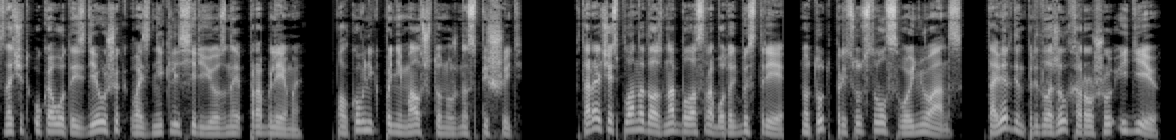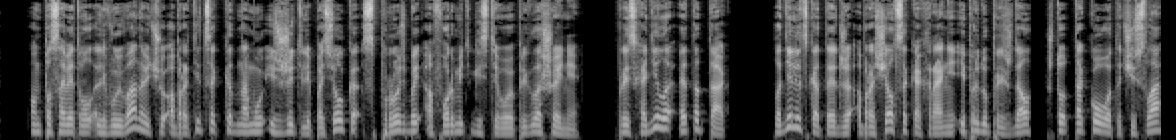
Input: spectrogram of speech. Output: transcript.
значит у кого-то из девушек возникли серьезные проблемы. Полковник понимал, что нужно спешить. Вторая часть плана должна была сработать быстрее, но тут присутствовал свой нюанс. Тавердин предложил хорошую идею. Он посоветовал Льву Ивановичу обратиться к одному из жителей поселка с просьбой оформить гостевое приглашение. Происходило это так. Владелец коттеджа обращался к охране и предупреждал, что такого-то числа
